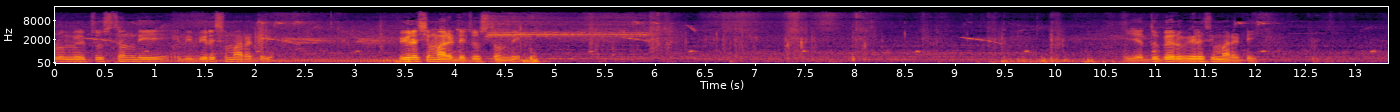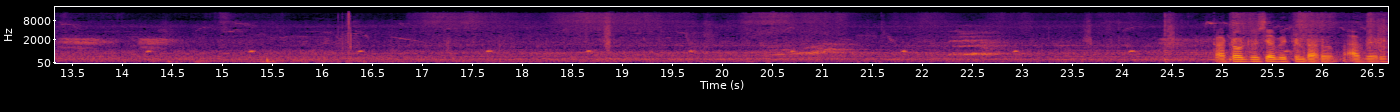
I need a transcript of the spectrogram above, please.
ఇప్పుడు మీరు చూస్తుంది ఇది వీరసింహారెడ్డి. వీరసింహారెడ్డి చూస్తుంది. ఈ ఎద్దు పేరు వీరసింహారెడ్డి. కటౌట్ చూసే పెట్టుంటారు ఆ పేరు.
